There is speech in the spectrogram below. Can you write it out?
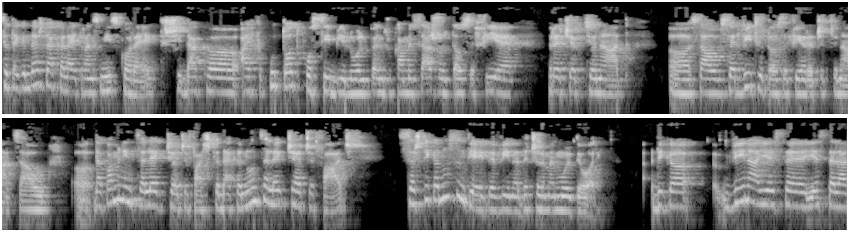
să te gândești dacă l-ai transmis corect și dacă ai făcut tot posibilul pentru ca mesajul tău să fie recepționat uh, sau serviciul tău să fie recepționat sau uh, dacă oamenii înțeleg ceea ce faci, că dacă nu înțeleg ceea ce faci, să știi că nu sunt ei de vină de cele mai multe ori. Adică vina este, este la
